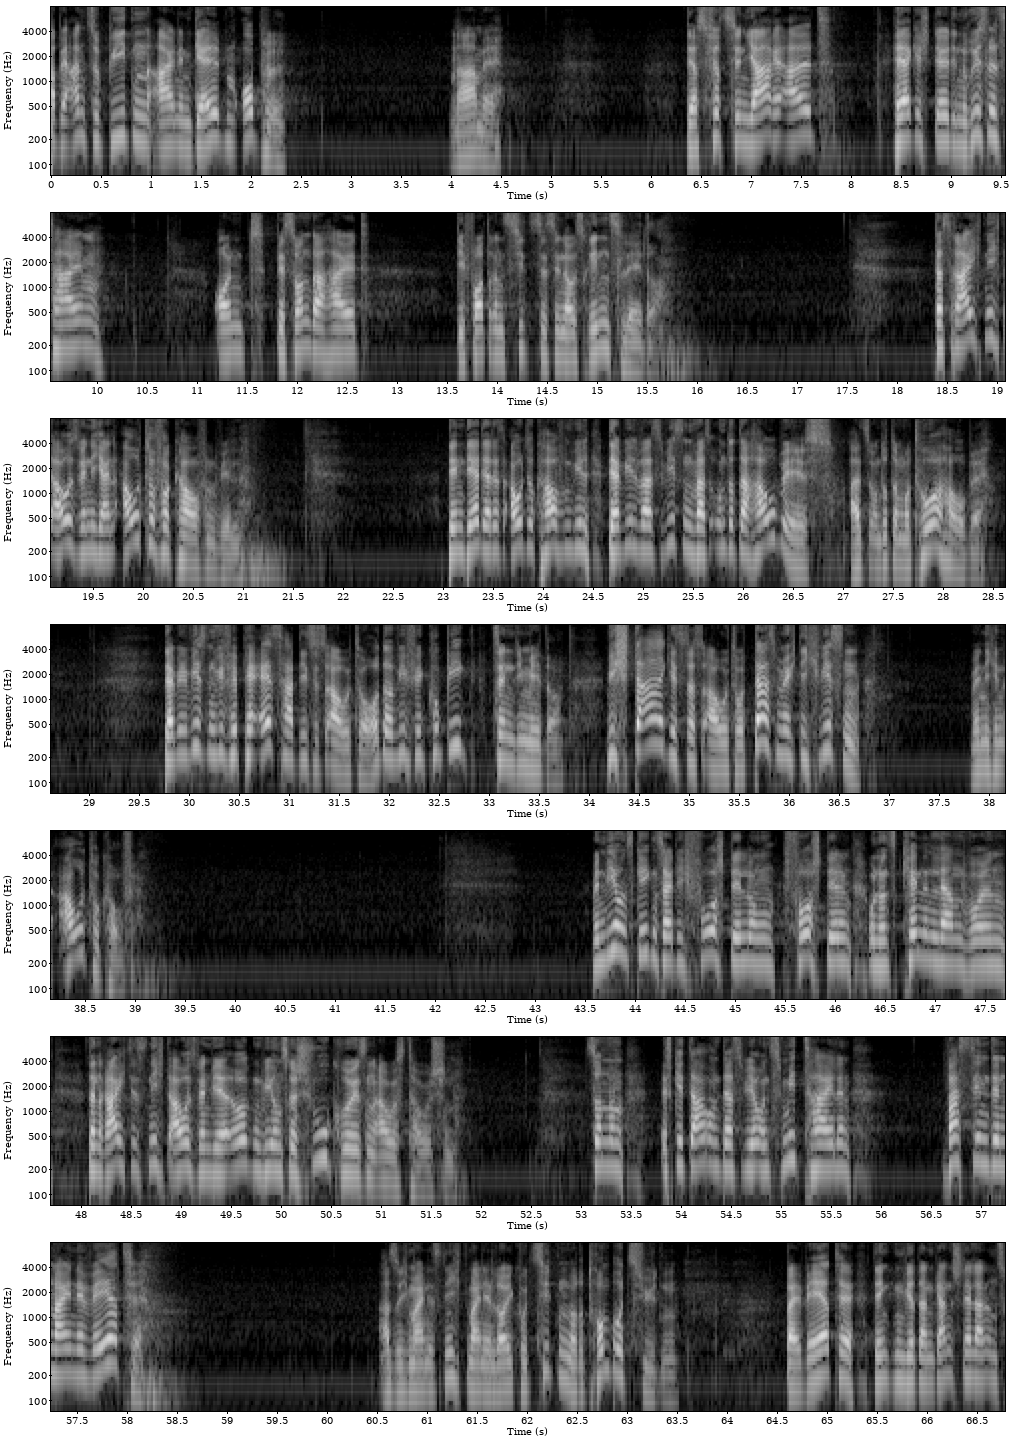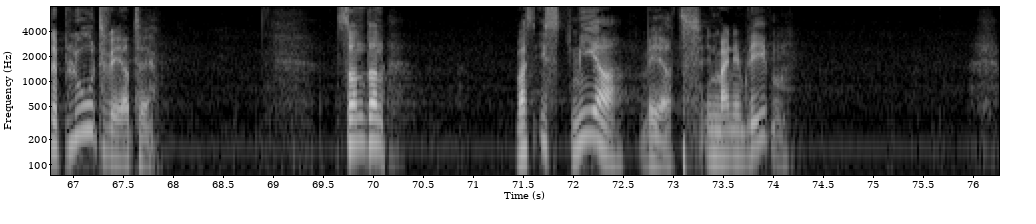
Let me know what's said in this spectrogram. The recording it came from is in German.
Habe anzubieten einen gelben Opel. Name. Der ist 14 Jahre alt, hergestellt in Rüsselsheim und Besonderheit, die vorderen Sitze sind aus Rindsleder. Das reicht nicht aus, wenn ich ein Auto verkaufen will. Denn der, der das Auto kaufen will, der will was wissen, was unter der Haube ist, also unter der Motorhaube. Der will wissen, wie viel PS hat dieses Auto oder wie viel Kubikzentimeter. Wie stark ist das Auto? Das möchte ich wissen, wenn ich ein Auto kaufe. Wenn wir uns gegenseitig vorstellen und uns kennenlernen wollen, dann reicht es nicht aus, wenn wir irgendwie unsere Schuhgrößen austauschen, sondern es geht darum, dass wir uns mitteilen, was sind denn meine Werte? Also ich meine jetzt nicht meine Leukozyten oder Thrombozyten. Bei Werte denken wir dann ganz schnell an unsere Blutwerte, sondern was ist mir wert in meinem Leben?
